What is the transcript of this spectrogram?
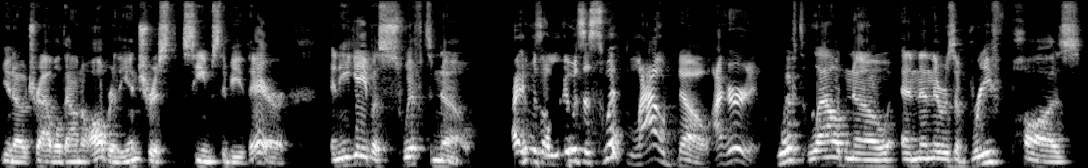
you know, travel down to Auburn, the interest seems to be there. And he gave a swift no. It was a it was a swift loud no. I heard it. Swift loud no, and then there was a brief pause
